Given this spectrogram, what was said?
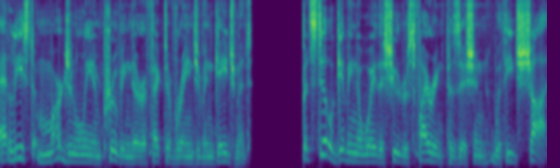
at least marginally improving their effective range of engagement, but still giving away the shooter's firing position with each shot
